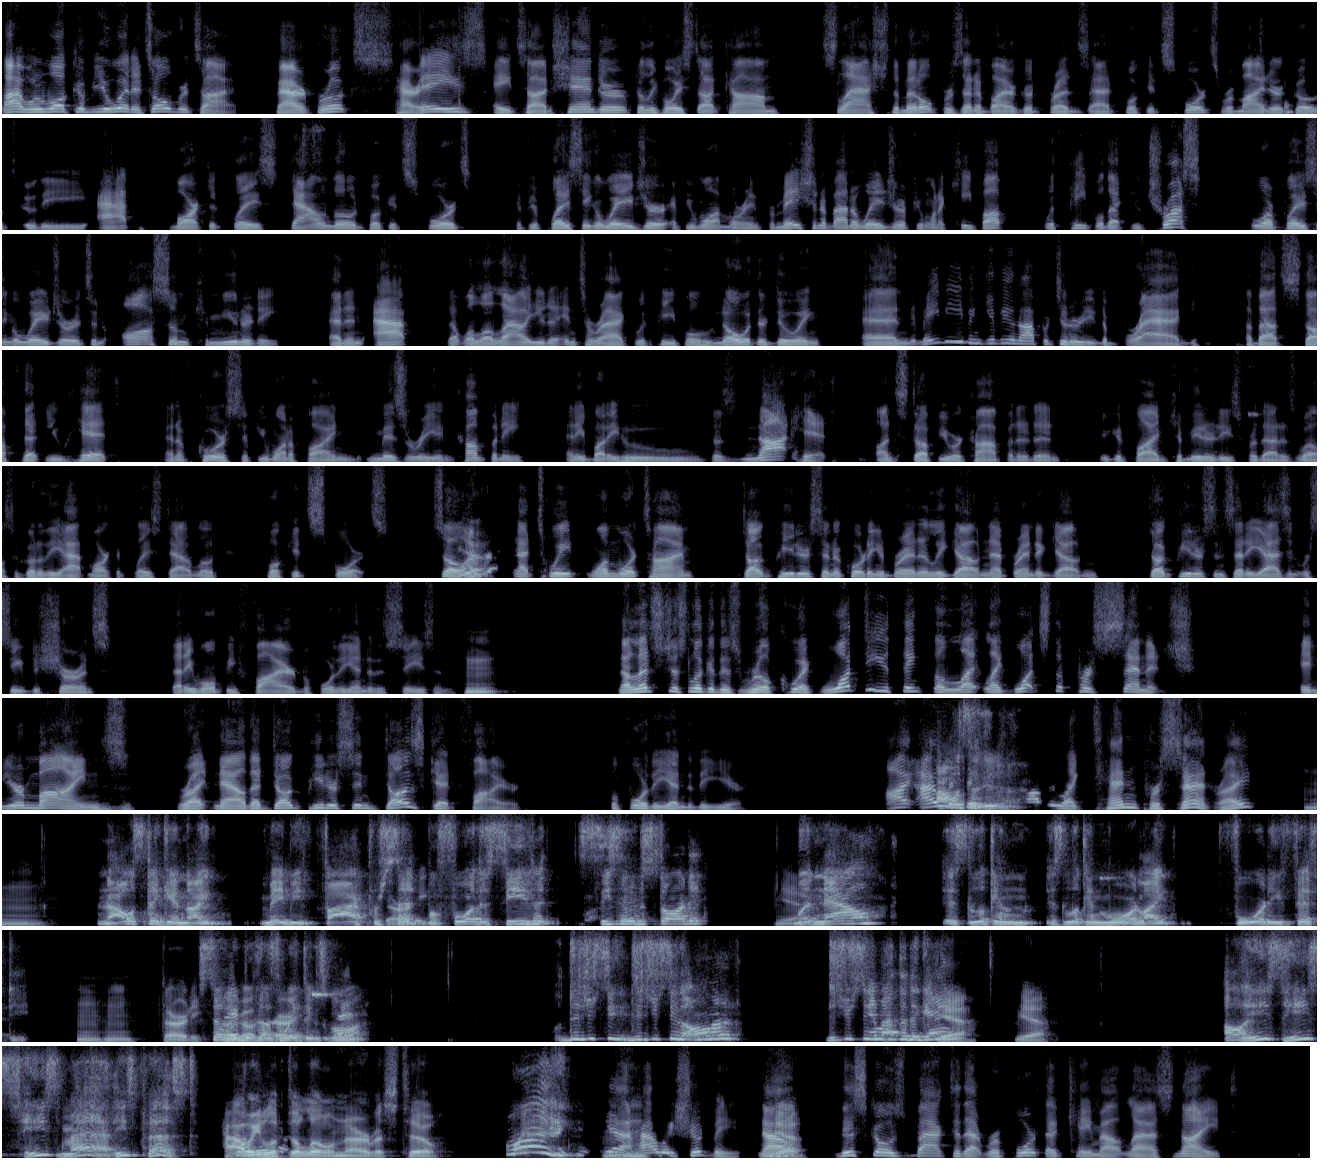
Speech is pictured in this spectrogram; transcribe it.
Right, we welcome you in. It's overtime. Barrett Brooks, Harry Mayes, Eytan Shander, PhillyVoice.com slash the middle, presented by our good friends at Bookit Sports. Reminder go to the app marketplace, download Bookit Sports. If you're placing a wager, if you want more information about a wager, if you want to keep up with people that you trust who are placing a wager, it's an awesome community and an app that will allow you to interact with people who know what they're doing and maybe even give you an opportunity to brag about stuff that you hit. And of course, if you want to find misery in company, anybody who does not hit on stuff you are confident in, you can find communities for that as well. So go to the app marketplace, download Bookit Sports. So yeah. I read that tweet one more time. Doug Pederson, according to Brandon Lee Gowton at Brandon Gowton, Doug Pederson said he hasn't received assurance that he won't be fired before the end of the season. Hmm. Now let's just look at this real quick. What do you think the like like what's the percentage in your minds right now that Doug Pederson does get fired before the end of the year? I, I would I think probably like 10%, right? Mm. No, I was thinking like maybe 5% before the season season started. Yeah. But now it's looking it's looking more like 40, 50. Mm-hmm. 30. Simply because 30. the way things going. Did you see did you see the owner? Did you see him after the game? Yeah. Yeah. Oh, he's he's he's mad. He's pissed. Howie looked a little nervous too. Right. Yeah, mm-hmm. Howie should be. Now, yeah. this goes back to that report that came out last night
